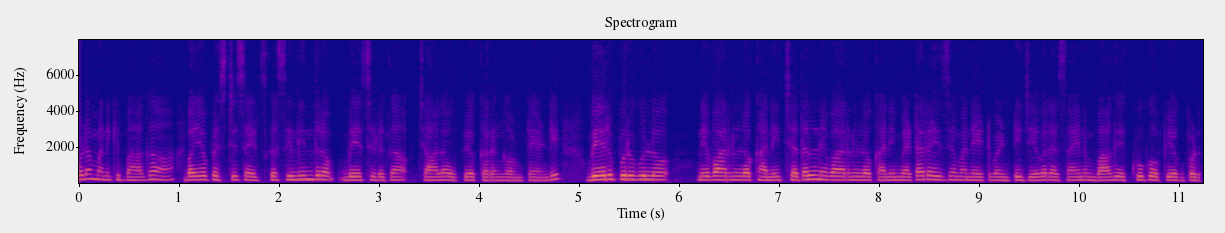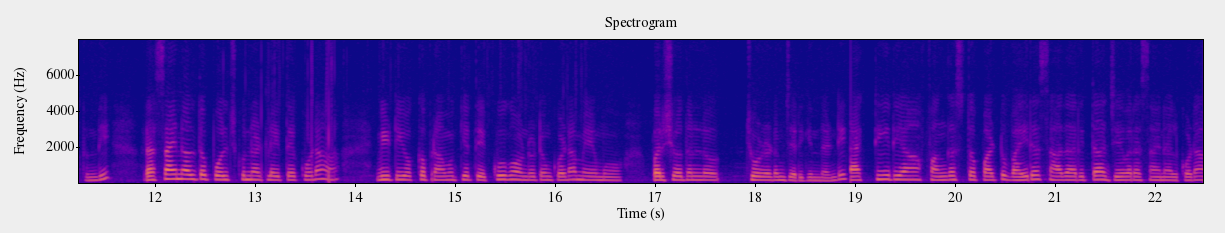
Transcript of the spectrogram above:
కూడా మనకి బాగా బయోపెస్టిసైడ్స్గా శిలీంద్ర బేస్డ్గా చాలా ఉపయోగకరంగా ఉంటాయండి. వేరు పురుగులో నివారణలో కానీ చెదల నివారణలో కానీ మెటరైజియం అనేటువంటి జీవ రసాయనం బాగా ఎక్కువగా ఉపయోగపడుతుంది. రసాయనాలతో పోల్చుకున్నట్లయితే కూడా వీటి యొక్క ప్రాముఖ్యత ఎక్కువగా ఉండటం కూడా మేము పరిశోధనలో చూడడం జరిగిందండి. బ్యాక్టీరియా ఫంగస్తో పాటు వైరస్ ఆధారిత జీవరసాయనాలు కూడా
